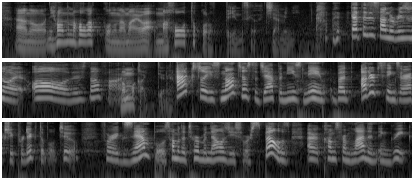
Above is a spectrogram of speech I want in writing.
あの日本の魔法学校の名前は魔法ところって言うんですけどねちなみに That doesn't sound original at all. There's no まん fun. まかいっていうね Actually, it's not just a Japanese name, but other things are actually predictable too. For example, some of the terminologies for spells are, comes from Latin and Greek.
